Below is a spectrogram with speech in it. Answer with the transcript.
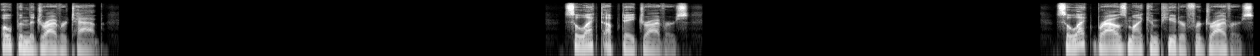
Open the Driver tab. Select Update Drivers. Select Browse My Computer for drivers.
